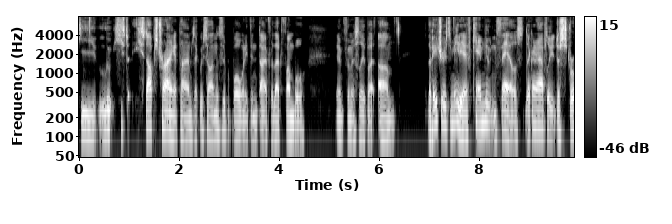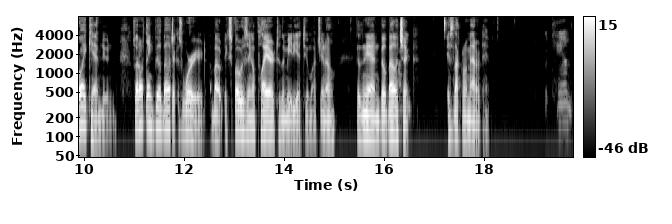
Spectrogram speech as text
He he st- he stops trying at times, like we saw in the Super Bowl when he didn't dive for that fumble, infamously. But um, the Patriots media, if Cam Newton fails, they're gonna absolutely destroy Cam Newton. So I don't think Bill Belichick is worried about exposing a player to the media too much, you know, because in the end, Bill Belichick is not gonna matter to him. But Cam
